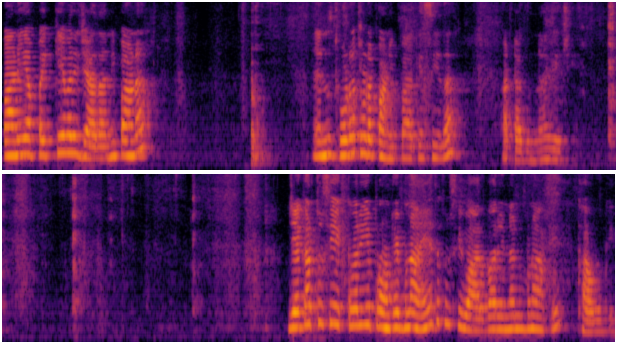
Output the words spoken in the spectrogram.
ਪਾਣੀ ਆਪਾਂ ਇੱਕੇ ਵਾਰੀ ਜ਼ਿਆਦਾ ਨਹੀਂ ਪਾਣਾ। ਇਹਨੂੰ ਥੋੜਾ ਥੋੜਾ ਪਾਣੀ ਪਾ ਕੇ ਅਸੀਂ ਇਹਦਾ ਆਟਾ ਗੁੰਨਾਂਗੇ ਜੀ। ਜੇਕਰ ਤੁਸੀਂ ਇੱਕ ਵਾਰੀ ਇਹ ਪਰੌਂਠੇ ਬਣਾਏ, ਤਾਂ ਤੁਸੀਂ ਵਾਰ-ਵਾਰ ਇਹਨਾਂ ਨੂੰ ਬਣਾ ਕੇ ਖਾਓਗੇ।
